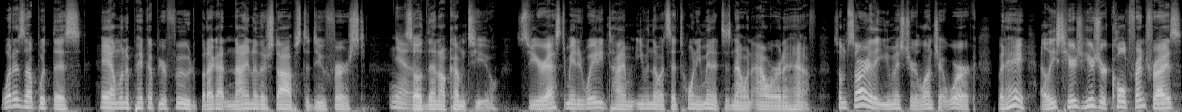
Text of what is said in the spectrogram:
what is up with this? Hey, I'm gonna pick up your food, but I got nine other stops to do first. Yeah. So then I'll come to you. So your estimated waiting time, even though it said 20 minutes, is now an hour and a half. So I'm sorry that you missed your lunch at work, but hey, at least here's here's your cold French fries.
